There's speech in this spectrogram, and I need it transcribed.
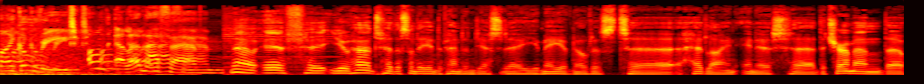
Michael, Reade on LMFM. Now, if uh, you had uh, the Sunday Independent yesterday, you may have noticed uh, a headline in it uh, The chairman, the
